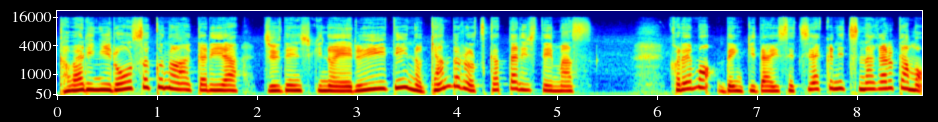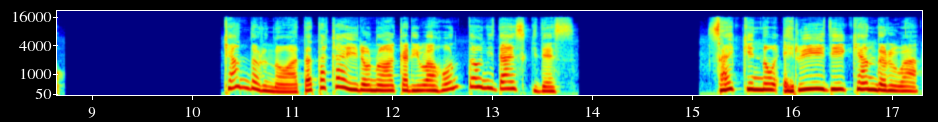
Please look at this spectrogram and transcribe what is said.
代わりにろうそくの明かりや充電式の LED のキャンドルを使ったりしています。これも電気代節約につながるかも。キャンドルの暖かい色の明かりは本当に大好きです。最近の LED キャンドルは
